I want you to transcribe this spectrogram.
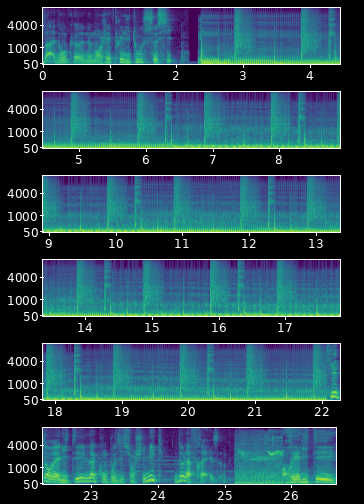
bah donc euh, ne mangez plus du tout ceci. Qui est en réalité la composition chimique de la fraise. En réalité,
